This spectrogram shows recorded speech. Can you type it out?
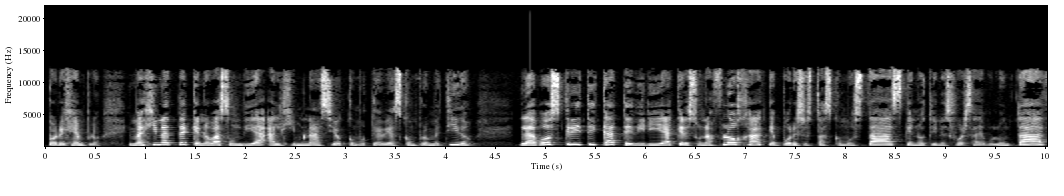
Por ejemplo, imagínate que no vas un día al gimnasio como te habías comprometido. La voz crítica te diría que eres una floja, que por eso estás como estás, que no tienes fuerza de voluntad,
